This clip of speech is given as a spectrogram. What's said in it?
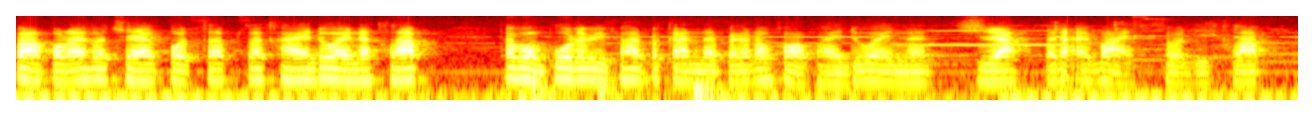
ฝากกดไลค์ กดแชร์ กด Subscribe ด้วยนะครับ ถ้าผมพูดแล้วผิดพลาดประการใดไปก็ต้องขออภัยด้วยนะจ๊ะ ไปแล้บ๊ายบาย สวัสดีครับ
